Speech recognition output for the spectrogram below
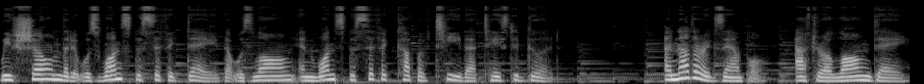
we've shown that it was one specific day that was long and one specific cup of tea that tasted good. Another example, after a long day,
